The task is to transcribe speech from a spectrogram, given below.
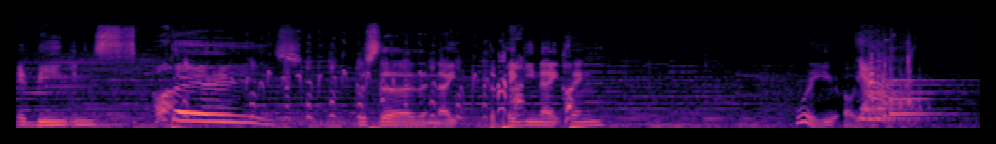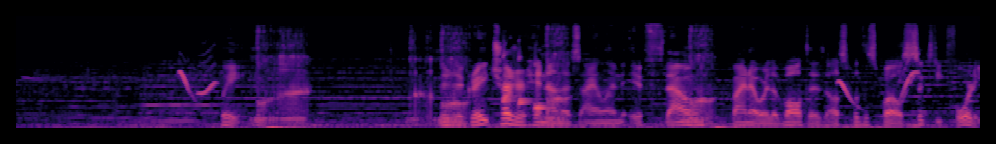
it being in space. This the the knight, the piggy knight thing. Who are you? Oh yeah. Wait. There's a great treasure hidden on this island. If thou find out where the vault is, I'll split the spoils 60-40.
